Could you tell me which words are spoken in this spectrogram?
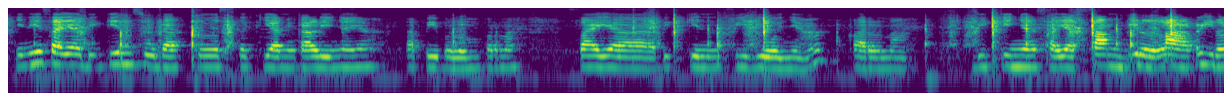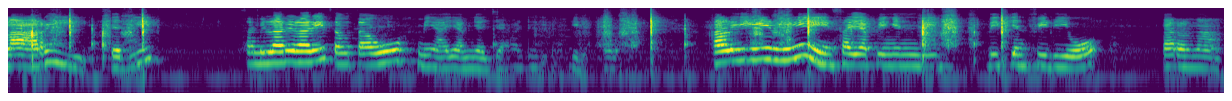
Ini saya bikin sudah kesekian kalinya ya tapi belum pernah saya bikin videonya karena bikinnya saya sambil lari-lari. Jadi sambil lari-lari tahu-tahu mie ayamnya jadi gitu kali ini saya ingin bikin video karena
